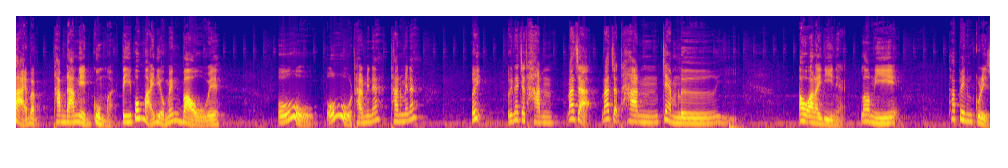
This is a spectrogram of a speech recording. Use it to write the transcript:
สายแบบทำดาเมจกลุ่มอะตีเป้าหมายเดี่ยวแม่งเบาเว้ย โอ้ โอ้ ทันไหมนะ ทันไหมนะ เอ้ย เอ้ย น่าจะทัน น่าจะ น่าจะทันแจ่มเลย เอาอะไรดีเนี่ย รอบนี้ ถ้าเป็นกริด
